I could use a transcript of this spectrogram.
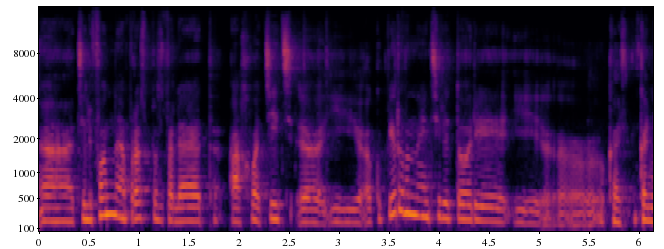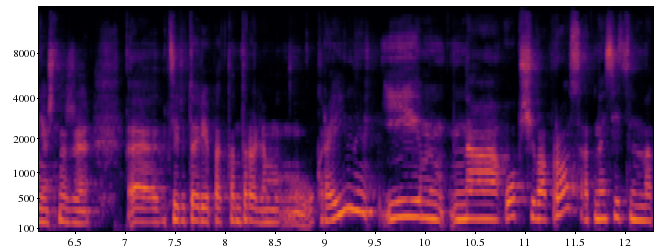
Э, телефонный опрос позволяет охватить э, и оккупированные территории, и, э, конечно же, территории под контролем Украины. И на общий вопрос относительно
